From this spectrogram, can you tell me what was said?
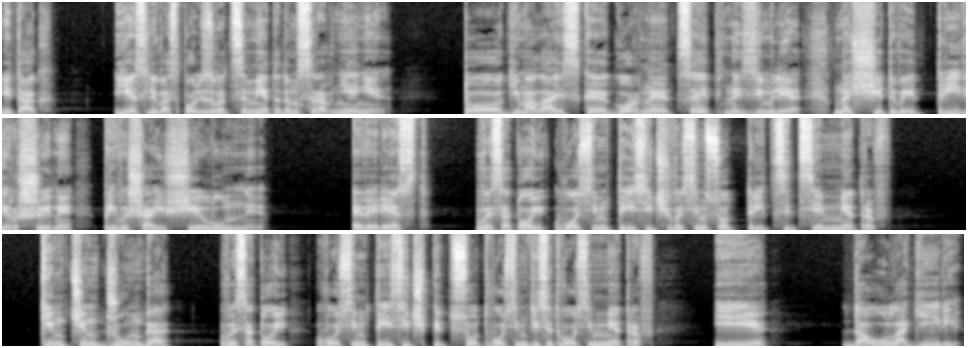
Итак, если воспользоваться методом сравнения – то Гималайская горная цепь на Земле насчитывает три вершины, превышающие лунные. Эверест высотой 8837 метров, Кинченджунга высотой 8588 метров и Даулагири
